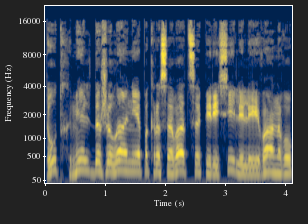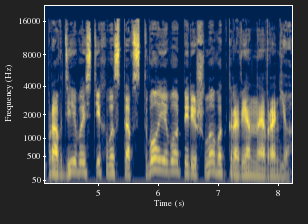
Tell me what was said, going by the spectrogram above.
Тут хмель до желания покрасоваться пересилили Иванову правдивость, и хвостовство его перешло в откровенное вранье.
